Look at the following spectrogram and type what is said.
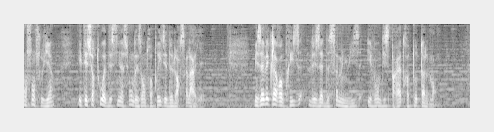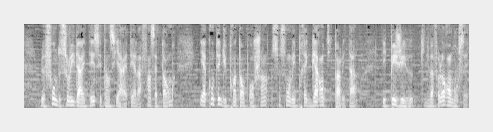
on s'en souvient, était surtout à destination des entreprises et de leurs salariés. Mais avec la reprise, les aides s'amenuisent et vont disparaître totalement. Le fonds de solidarité s'est ainsi arrêté à la fin septembre et à compter du printemps prochain, ce sont les prêts garantis par l'État, les PGE, qu'il va falloir rembourser.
